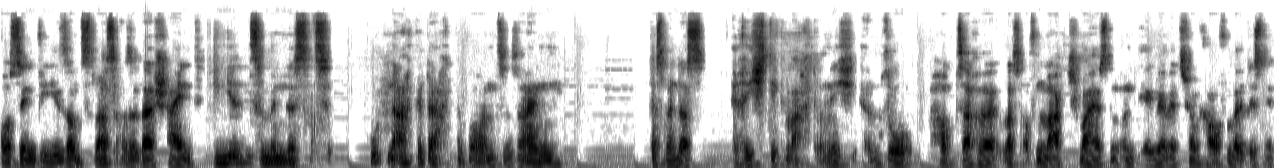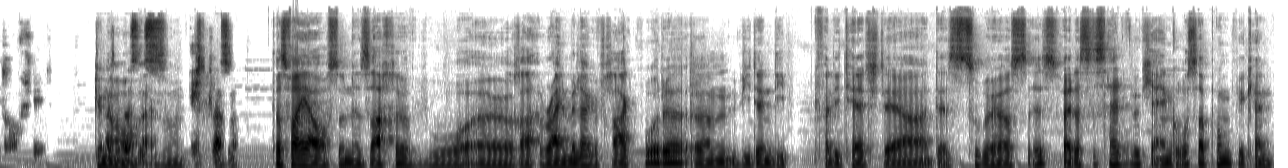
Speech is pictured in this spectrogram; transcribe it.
aussehen wie sonst was. Also da scheint viel zumindest gut nachgedacht geworden zu sein, dass man das richtig macht und nicht ähm, so Hauptsache was auf den Markt schmeißen und irgendwer wird es schon kaufen, weil Disney draufsteht. Genau, also das ist also echt klasse. Das war ja auch so eine Sache, wo äh, Ryan Miller gefragt wurde, ähm, wie denn die Qualität der, des Zubehörs ist, weil das ist halt wirklich ein großer Punkt. Wir kennen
